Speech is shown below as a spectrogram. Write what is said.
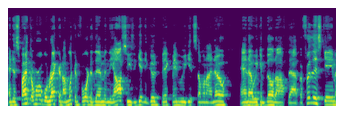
And despite the horrible record, I'm looking forward to them in the offseason getting a good pick. Maybe we get someone I know and uh, we can build off that. But for this game,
